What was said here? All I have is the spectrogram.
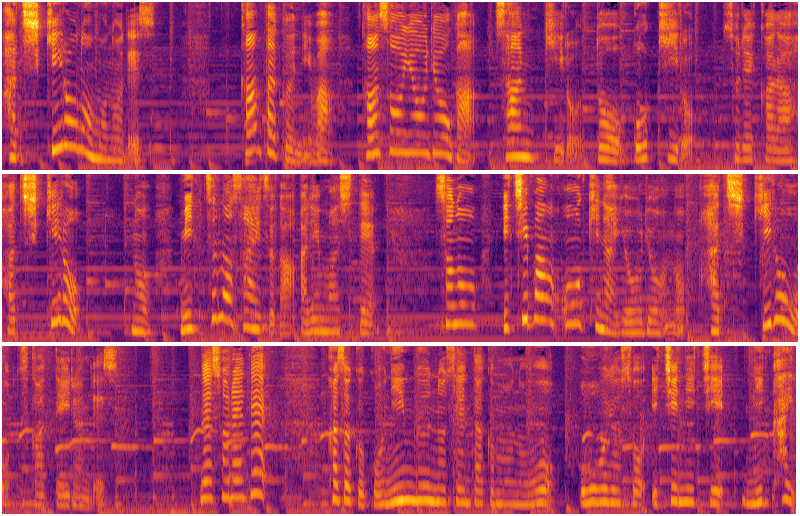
8kg のものです。カンタ君には乾燥容量が 3kg と 5kg それから 8kg の3つのサイズがありましてその一番大きな容量の 8kg を使っているんです。でそれで家族5人分の洗濯物をおおよそ1日2回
